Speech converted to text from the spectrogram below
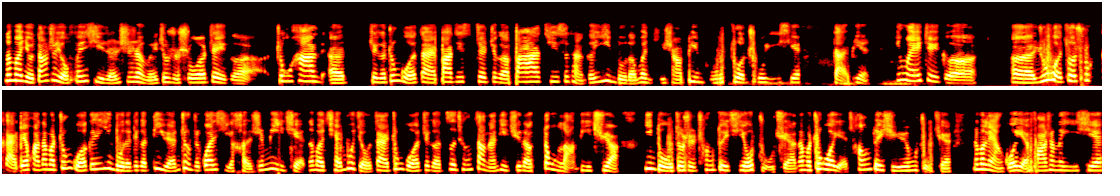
那么有当时有分析人士认为，就是说这个中哈呃这个中国在巴基这这个巴基斯坦跟印度的问题上，并不做出一些。改变，因为这个。呃，如果做出改变的话，那么中国跟印度的这个地缘政治关系很是密切。那么前不久，在中国这个自称藏南地区的洞朗地区啊，印度就是称对其有主权，那么中国也称对其拥有主权。那么两国也发生了一些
